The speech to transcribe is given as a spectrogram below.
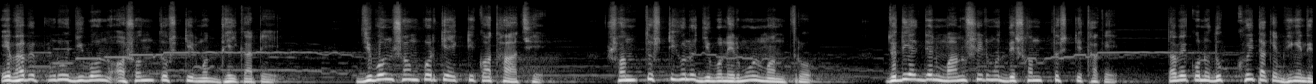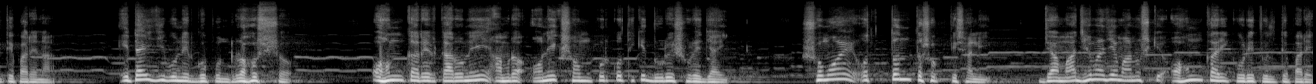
এভাবে পুরো জীবন অসন্তুষ্টির মধ্যেই কাটে। জীবন সম্পর্কে একটি কথা আছে, সন্তুষ্টি হলো জীবনের মূল মন্ত্র। যদি একজন মানুষের মধ্যে সন্তুষ্টি থাকে, তবে কোনো দুঃখই তাকে ভেঙে দিতে পারে না। এটাই জীবনের গোপন রহস্য। অহংকারের কারণে আমরা অনেক সম্পর্ক থেকে দূরে সরে যাই। সময় অত্যন্ত শক্তিশালী, যা মাঝে মাঝে মানুষকে অহংকারী করে তুলতে পারে।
